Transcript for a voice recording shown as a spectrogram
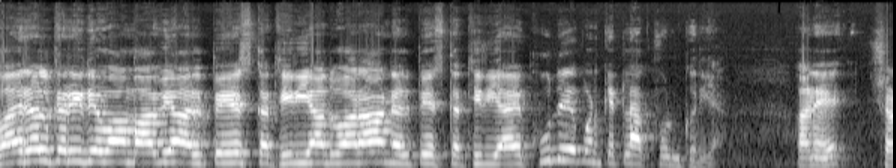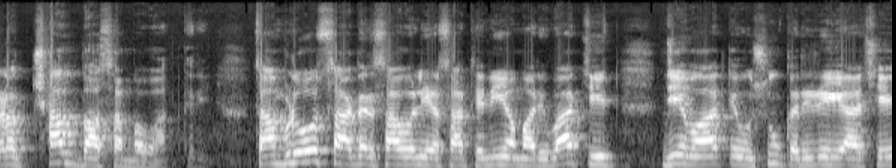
વાયરલ કરી દેવામાં આવ્યા. અલ્પેશ કથિરિયા દ્વારા અને અલ્પેશ કથિરિયાએ ખુદે પણ કેટલાક ફોન કર્યા અને સડકછાપ ભાષામાં વાત કરી. સાંભળો સાગર સાવલિયા સાથેની અમારી વાતચીત, જેમાં તેઓ શું કરી રહ્યા છે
